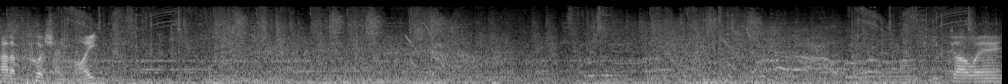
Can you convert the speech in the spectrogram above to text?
Had a push, I might. Keep going.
